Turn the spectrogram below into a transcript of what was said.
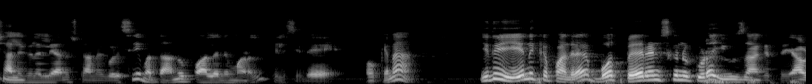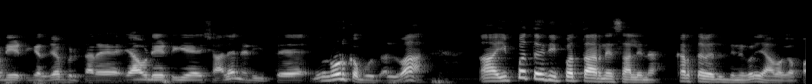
ಶಾಲೆಗಳಲ್ಲಿ ಅನುಷ್ಠಾನಗೊಳಿಸಿ ಮತ್ತು ಅನುಪಾಲನೆ ಮಾಡಲು ತಿಳಿಸಿದೆ. ಓಕೆನಾ? ಇದು ಏನಕ್ಕಪ್ಪ ಅಂದರೆ ಬೋತ್ ಪೇರೆಂಟ್ಸ್ಗೂ ಕೂಡ ಯೂಸ್ ಆಗುತ್ತೆ. ಯಾವ ಡೇಟ್ಗೆ ರಜಾ ಬಿಡ್ತಾರೆ ಯಾವ ಡೇಟ್ಗೆ ಶಾಲೆ ನಡೆಯುತ್ತೆ ನೀವು ನೋಡ್ಕೋಬಹುದು ಅಲ್ವಾ ಆ, ಇಪ್ಪತ್ತೈದು ಇಪ್ಪತ್ತಾರನೇ ಸಾಲಿನ ಕರ್ತವ್ಯದ ದಿನಗಳು ಯಾವಾಗಪ್ಪ?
